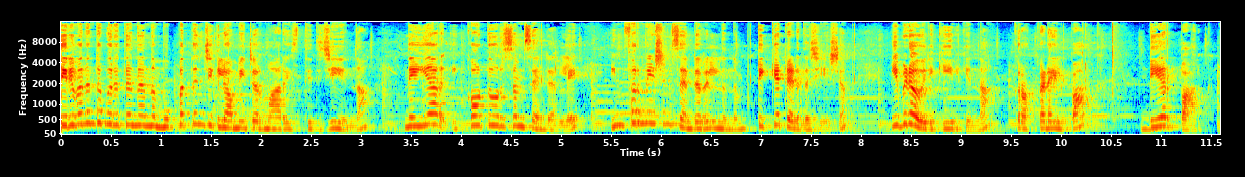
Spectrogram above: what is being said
തിരുവനന്തപുരത്ത് നിന്ന് മുപ്പത്തഞ്ച് കിലോമീറ്റർ മാറി സ്ഥിതി ചെയ്യുന്ന നെയ്യാർ ഇക്കോ ടൂറിസം സെന്ററിലെ ഇൻഫർമേഷൻ സെന്ററിൽ നിന്നും ടിക്കറ്റ് എടുത്ത ശേഷം ഇവിടെ ഒരുക്കിയിരിക്കുന്ന ക്രൊക്കഡൈൽ പാർക്ക് ഡിയർ പാർക്ക്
